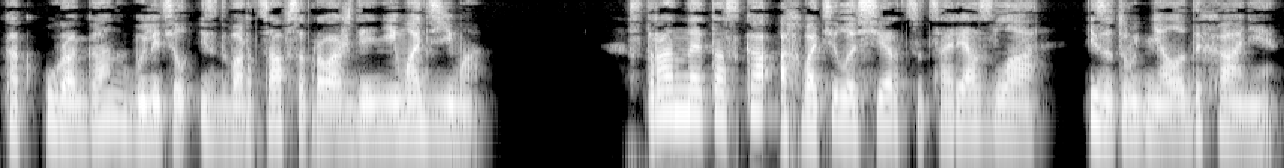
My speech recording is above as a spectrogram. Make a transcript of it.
как ураган, вылетел из дворца в сопровождении Мадима. Странная тоска охватила сердце царя зла и затрудняла дыхание.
